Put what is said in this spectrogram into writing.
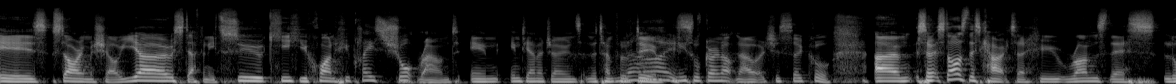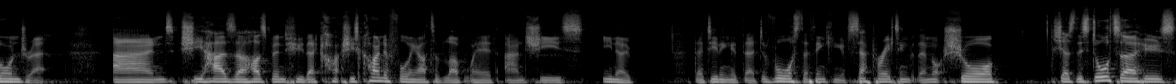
is starring Michelle Yeoh, Stephanie Hsu, Ke Huy Quan, who plays Short Round in Indiana Jones and the Temple of Doom. And Nice. he's all grown up now, which is so cool. Um, so it stars this character who runs this laundrette and she has a husband who they're she's kind of falling out of love with, and she's you know they're dealing with their divorce, they're thinking of separating, but they're not sure. She has this daughter who's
